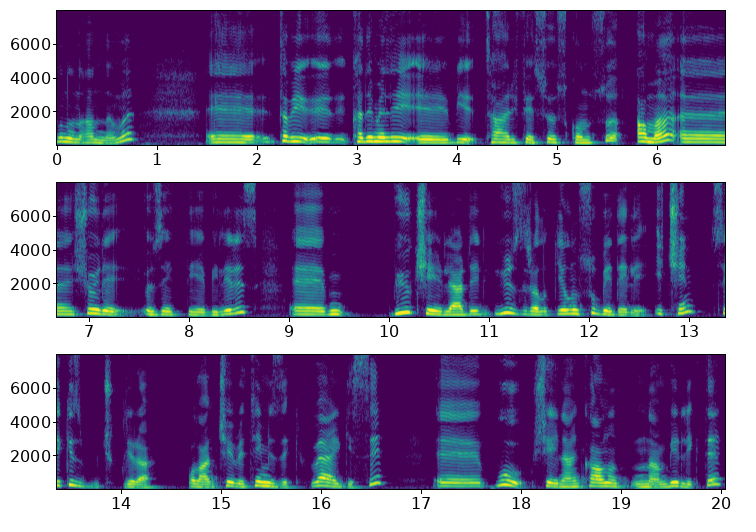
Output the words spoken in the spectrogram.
bunun anlamı e, tabii e, kademeli e, bir tarife söz konusu ama e, şöyle özetleyebiliriz. E, büyük şehirlerde 100 liralık yalın su bedeli için 8,5 lira olan çevre temizlik vergisi e, bu şeyle kanunla birlikte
